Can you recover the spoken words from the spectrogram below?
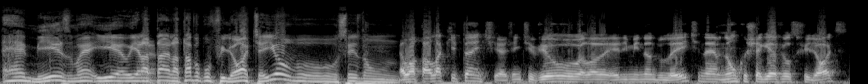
É mesmo, é? E, e ela, é. Tá, ela tava com filhote aí ou vocês não. Ela tá lactante, a gente viu ela eliminando leite, né? Nunca cheguei a ver os filhotes.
